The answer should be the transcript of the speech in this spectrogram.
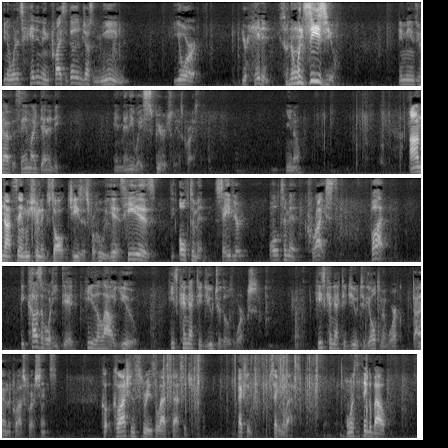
You know, when it's hidden in Christ, it doesn't just mean you're, you're hidden so no one sees you. It means you have the same identity in many ways spiritually as Christ. You know? I'm not saying we shouldn't exalt Jesus for who he is. He is the ultimate Savior, ultimate Christ. But because of what he did, he's allowed you, he's connected you to those works. He's connected you to the ultimate work, dying on the cross for our sins. Colossians 3 is the last passage. Actually, second to last. I want us to think about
